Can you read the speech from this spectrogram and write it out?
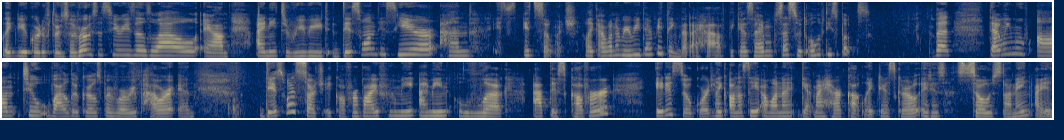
like the A Court of Thorns and Roses series as well and I need to reread this one this year and it's it's so much. Like I want to reread everything that I have because I'm obsessed with all of these books. But then we move on to Wilder Girls by Rory Power and this was such a cover buy for me. I mean look at this cover. It is so gorgeous. Like honestly i want to get my hair cut like this girl. It is so stunning. I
